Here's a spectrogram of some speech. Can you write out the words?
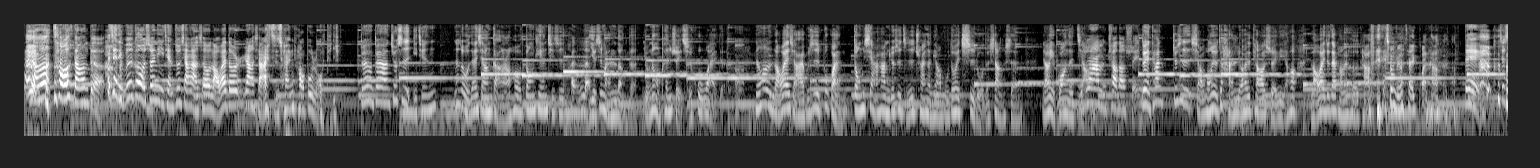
他想说超脏的，而且你不是跟我说你以前住香港的时候，老外都让小孩只穿尿布裸体，对啊，对啊，就是以前那时候我在香港，然后冬天其实很冷。也是蛮冷的，有那种喷水池户外的。嗯，然后老外小孩不是不管冬夏，他们就是只是穿个尿布，都会赤裸的上身，然后也光着脚就。让他们跳到水里。对他就是小朋友就寒流，他就跳到水里，然后老外就在旁边喝咖啡，就没有再管他们了。对，就是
